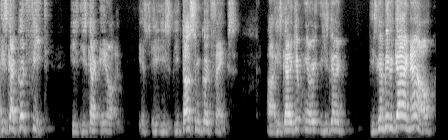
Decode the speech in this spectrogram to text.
he's got good feet. He, he's got you know he's, he's he does some good things. Uh, he's got to get you know he's gonna he's gonna be the guy now.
